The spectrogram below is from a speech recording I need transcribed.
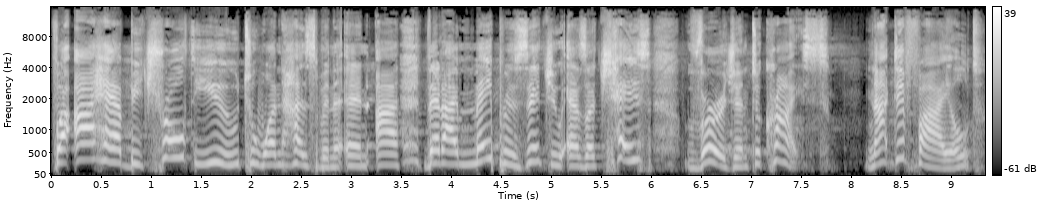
For I have betrothed you to one husband, and I that I may present you as a chaste virgin to Christ, not defiled,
